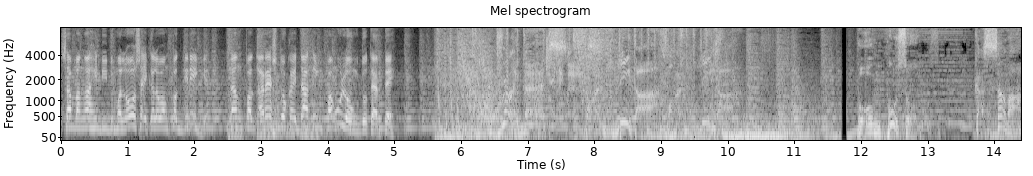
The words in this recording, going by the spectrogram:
sa mga hindi dumalo sa ikalawang pagdinig ng pag-aresto kay dating Pangulong Duterte. Buong puso. Kasama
